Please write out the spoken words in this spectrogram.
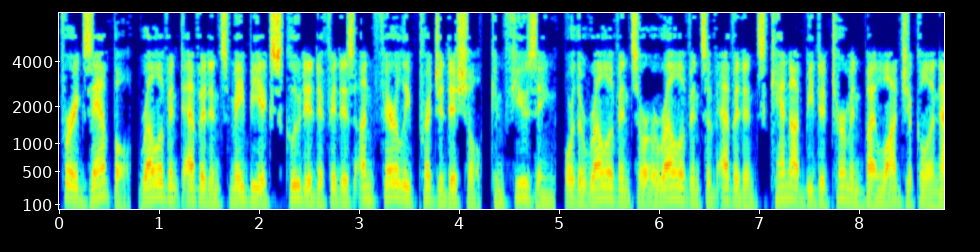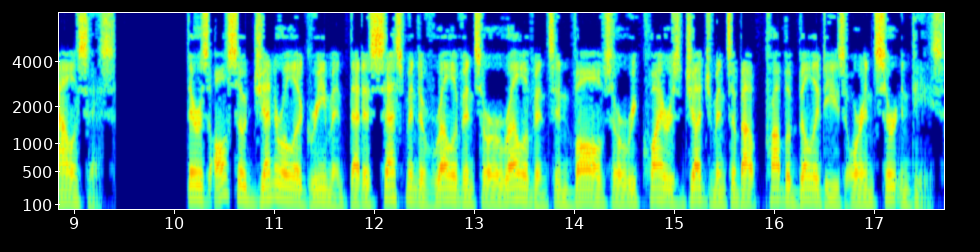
For example, relevant evidence may be excluded if it is unfairly prejudicial, confusing, or the relevance or irrelevance of evidence cannot be determined by logical analysis. There is also general agreement that assessment of relevance or irrelevance involves or requires judgments about probabilities or uncertainties.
